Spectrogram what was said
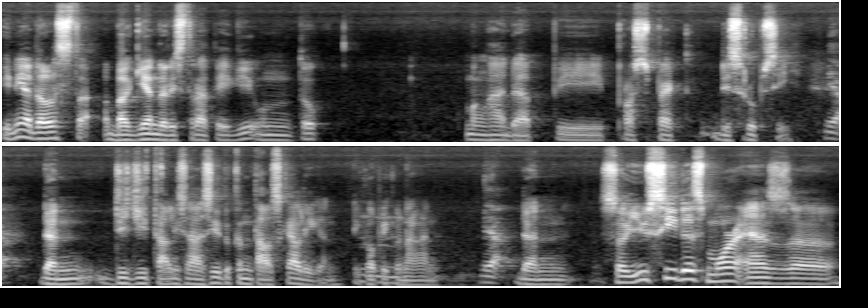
ini adalah bagian dari strategi untuk menghadapi prospek disrupsi. Ya, Dan digitalisasi itu kental sekali kan di kopi kenangan. ya. Dan so you see this more as a,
